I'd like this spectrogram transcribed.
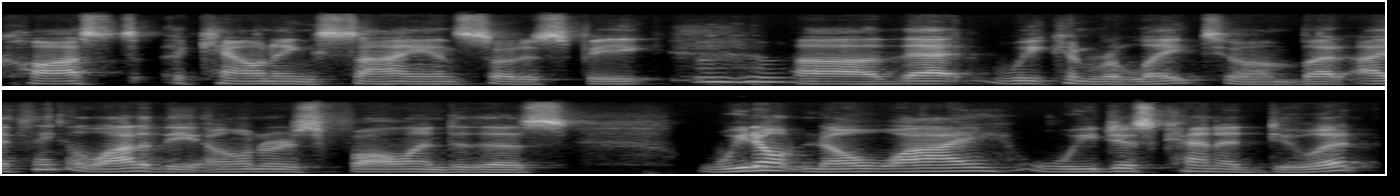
cost accounting science so to speak mm-hmm. uh, that we can relate to them but i think a lot of the owners fall into this we don't know why we just kind of do it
